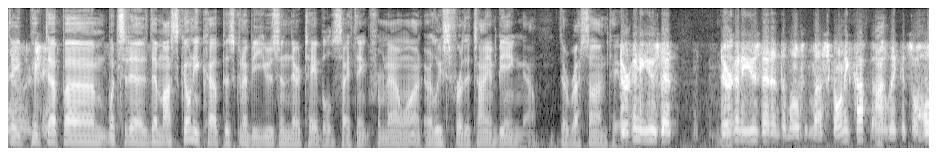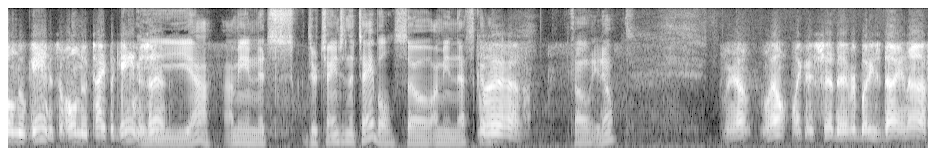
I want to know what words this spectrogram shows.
they yeah, they picked up um, what's it? Uh, the Mosconi Cup is going to be using their tables, I think, from now on, or at least for the time being. Now, the Rasson table. they're going to use that. They're going to use that in the Mosconi Cup. I- like it's a whole new game. It's a whole new type of game, isn't it? Yeah, I mean it's they're changing the table, so I mean that's good. Yeah. so you know, Yeah, well, like I said, everybody's dying off.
